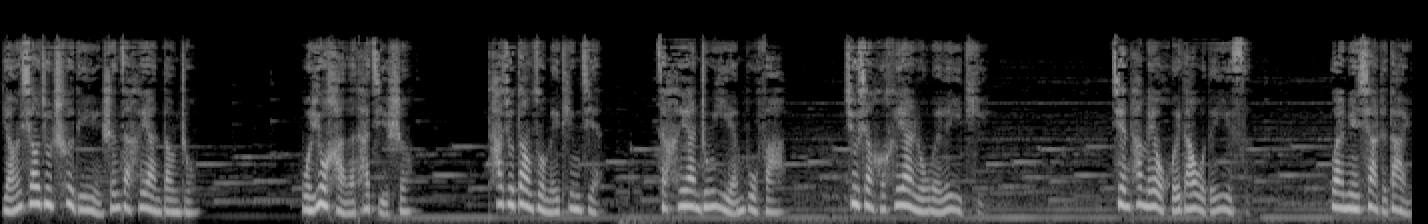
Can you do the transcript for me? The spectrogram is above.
杨潇就彻底隐身在黑暗当中。我又喊了他几声，他就当作没听见，在黑暗中一言不发，就像和黑暗融为了一体。见他没有回答我的意思，外面下着大雨，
